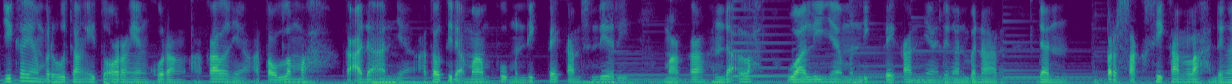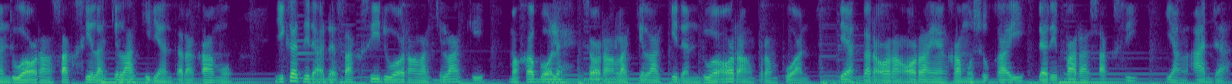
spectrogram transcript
Jika yang berhutang itu orang yang kurang akalnya atau lemah keadaannya atau tidak mampu mendiktekan sendiri, maka hendaklah walinya mendiktekannya dengan benar dan persaksikanlah dengan dua orang saksi laki-laki di antara kamu. Jika tidak ada saksi dua orang laki-laki, maka boleh seorang laki-laki dan dua orang perempuan di antara orang-orang yang kamu sukai dari para saksi yang ada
